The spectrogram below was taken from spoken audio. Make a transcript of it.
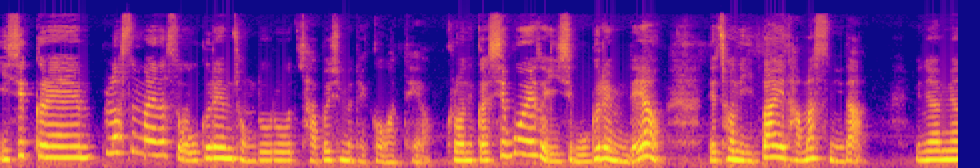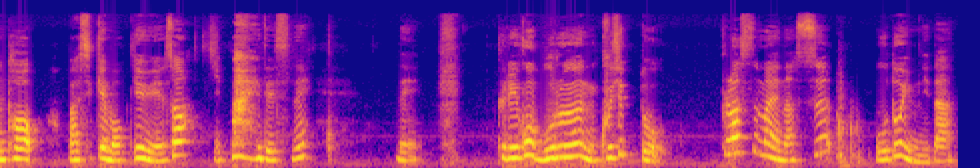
20g 플러스 마이너스 5g 정도로 잡으시면 될 것 같아요. 그러니까 15에서 25g인데요. 네, 저는 이빠이에 담았습니다. 왜냐하면 더 맛있게 먹기 위해서 이빠이 데스네. 네. 그리고 물은 90도 플러스 마이너스 5도입니다.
